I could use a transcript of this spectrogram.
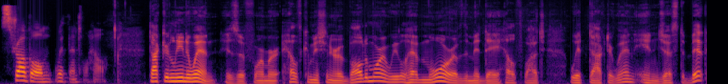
struggle with mental health Dr. Lena Wen is a former health commissioner of Baltimore, and we will have more of the Midday Health Watch with Dr. Wen in just a bit.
